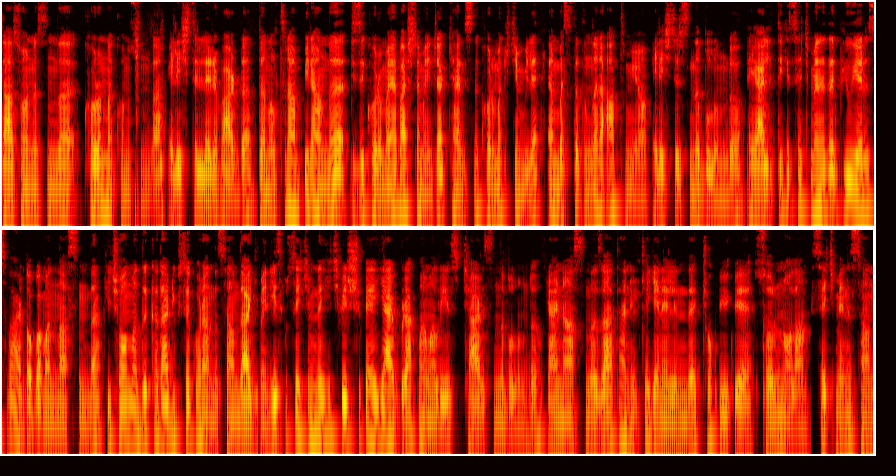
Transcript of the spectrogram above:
Daha sonrasında korona konusunda eleştirileri vardı. Donald Trump bir anda bizi korumaya başlamayacak. Kendisini korumak için bile en basit adımları atmıyor eleştirisinde bulundu. Eyaletteki seçmene de bir uyarısı vardı Obama'nın aslında. Hiç olmadığı kadar yüksek oranda sandığa gitmeliyiz. Bu seçimde hiçbir şüpheye yer bırakmamalıyız çağrısında bulundu. Yani aslında zaten ülke genelinde çok büyük bir sorun olan seçmenin sandığa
